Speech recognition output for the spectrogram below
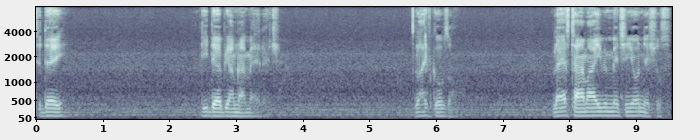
today, DW, I'm not mad at you. Life goes on. Last time I even mentioned your initials.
